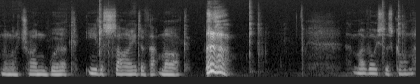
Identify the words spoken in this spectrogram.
And I'm going to try and work either side of that mark. My voice has gone.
